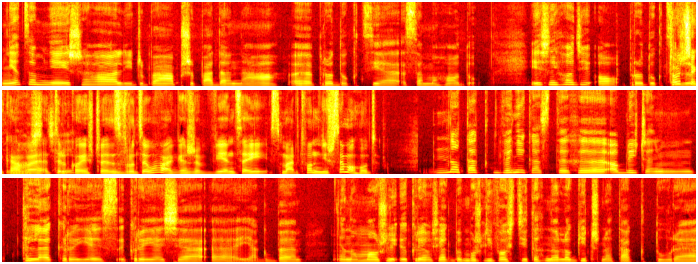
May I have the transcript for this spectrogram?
Nieco mniejsza liczba przypada na e, produkcję samochodu. Jeśli chodzi o produkcję To ciekawe, tylko jeszcze zwrócę uwagę, że więcej smartfon niż samochód. No tak wynika z tych obliczeń. Tyle kryje, kryje się jakby no, możli- kryją się jakby możliwości technologiczne, tak, które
